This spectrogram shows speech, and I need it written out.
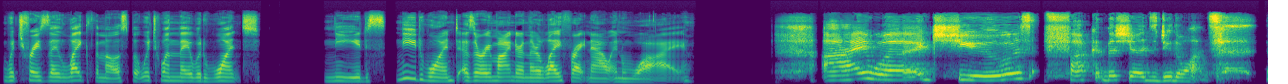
which phrase they like the most, but which one they would want, need, need want as a reminder in their life right now and why. I would choose fuck the shoulds, do the wants.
